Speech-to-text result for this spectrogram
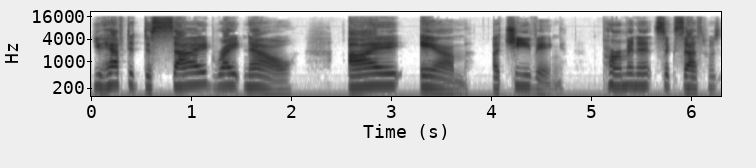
You have to decide right now I am achieving permanent success with,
